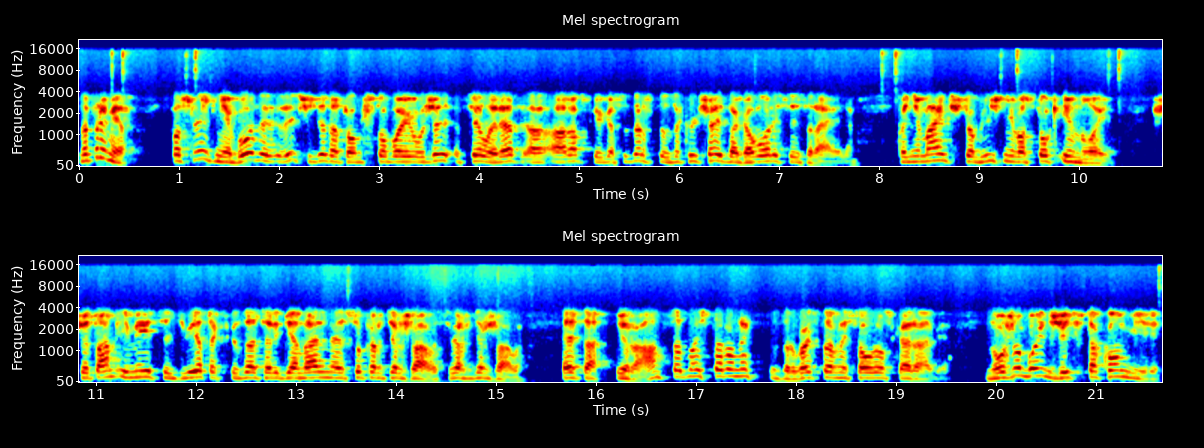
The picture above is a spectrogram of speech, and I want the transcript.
Например, последние годы речь идет о том, чтобы уже целый ряд а, арабских государств заключать договоры с Израилем. Понимают, что Ближний Восток иной, что там имеется две, так сказать, региональные супердержавы, сверхдержавы. Это Иран, с одной стороны, с другой стороны, Саудовская Аравия. Нужно будет жить в таком мире.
